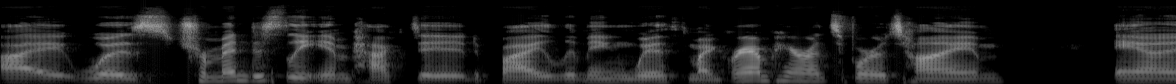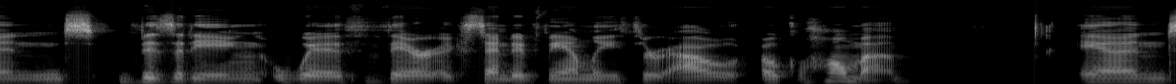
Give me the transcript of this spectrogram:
I was tremendously impacted by living with my grandparents for a time and visiting with their extended family throughout Oklahoma. And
